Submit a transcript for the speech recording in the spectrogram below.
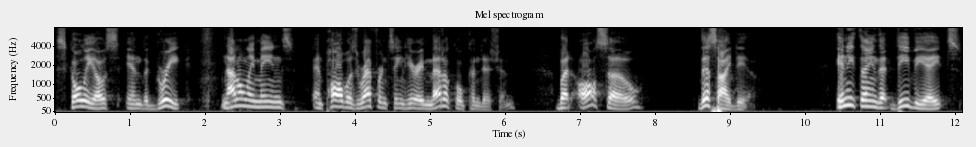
scolios in the Greek not only means, and Paul was referencing here a medical condition, but also this idea anything that deviates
